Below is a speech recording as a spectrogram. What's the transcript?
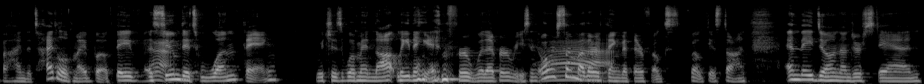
behind the title of my book. They've Yeah. assumed it's one thing, which is women not leaning in for whatever reason, or some other thing that they're folks focused on, and they don't understand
